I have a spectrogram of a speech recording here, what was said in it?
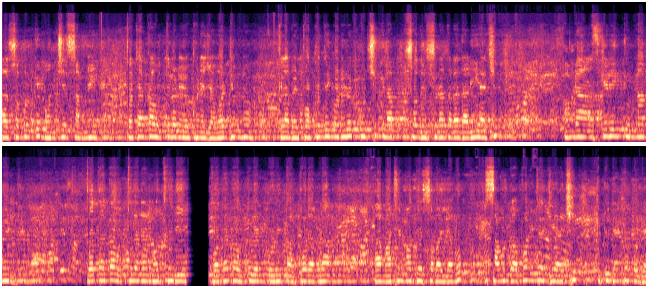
আর সকলকে মঞ্চের সামনে পতাকা উত্তোলনের ওখানে যাওয়ার জন্য ক্লাবের পক্ষ থেকে অনুরোধ করছি ক্লাব সদস্যরা তারা দাঁড়িয়ে আছে। আমরা আজকের এই টুর্নামেন্ট পতাকা উত্তোলনের মধ্য দিয়ে পতাকা উত্তোলন করে তারপর আমরা মাঠের মধ্যে সবাই যাব। সাউন্ড অপারেটর যে আছে একটু দেখা করবে।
